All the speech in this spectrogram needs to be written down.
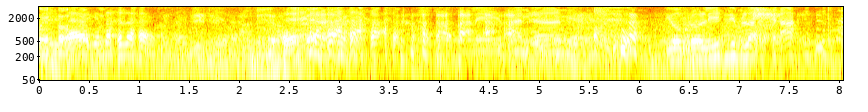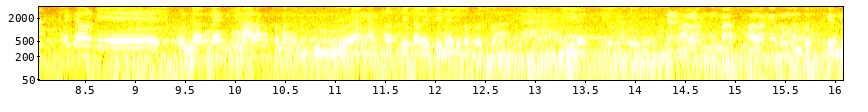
Eh, kita ada. Tulis ada diobrolin di belakang. Eh kalau diundang main ke Malang seneng banget hospitality-nya juga bagus banget. Iya sih. Nah, Malang Ma- Malang emang untuk scene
